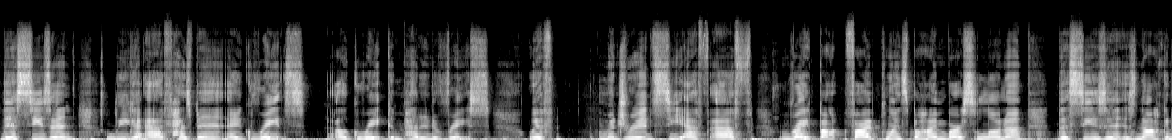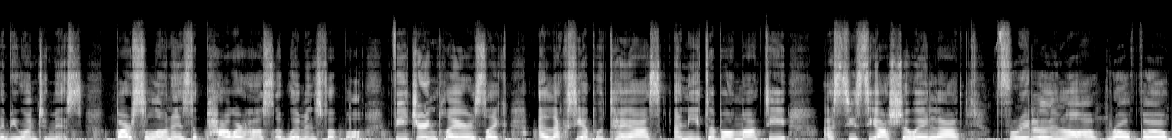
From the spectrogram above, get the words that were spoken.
This season, Liga F has been a great a great competitive race with Madrid CFF right be- 5 points behind Barcelona. This season is not going to be one to miss. Barcelona is the powerhouse of women's football, featuring players like Alexia Putellas, Aitana Bonmati, Asisat Oshoala, Fridolina Rolfo,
